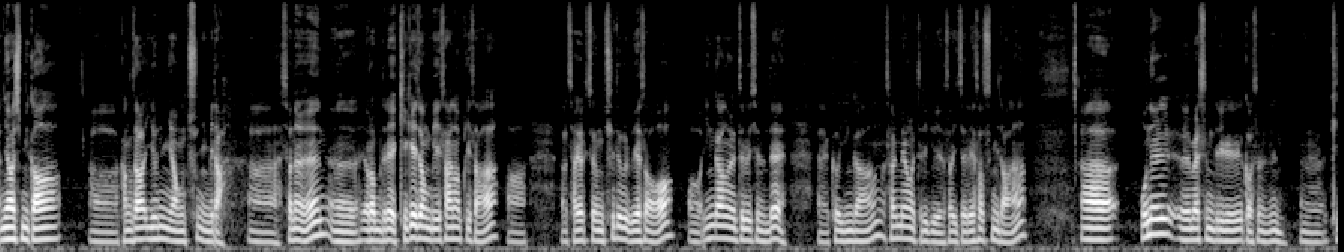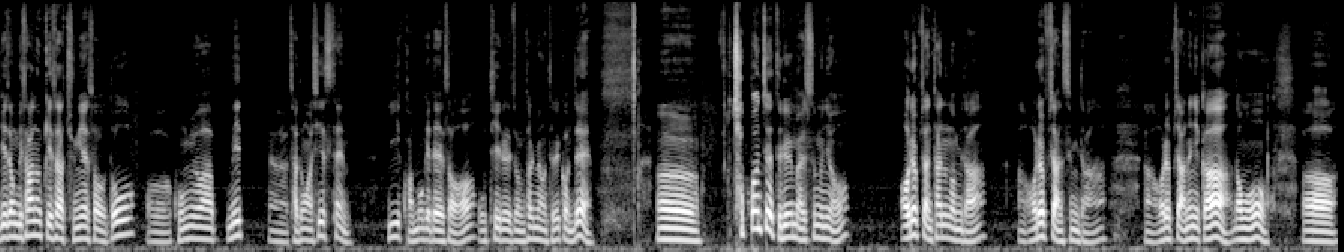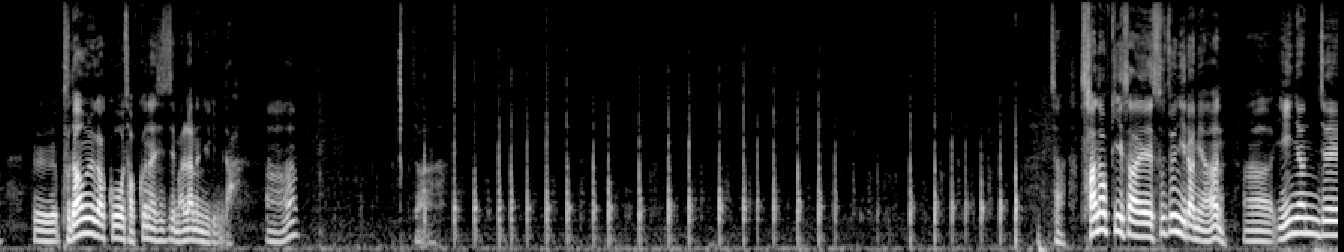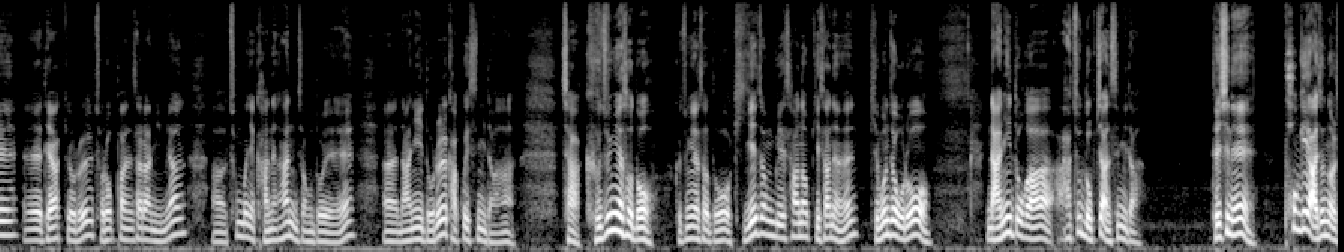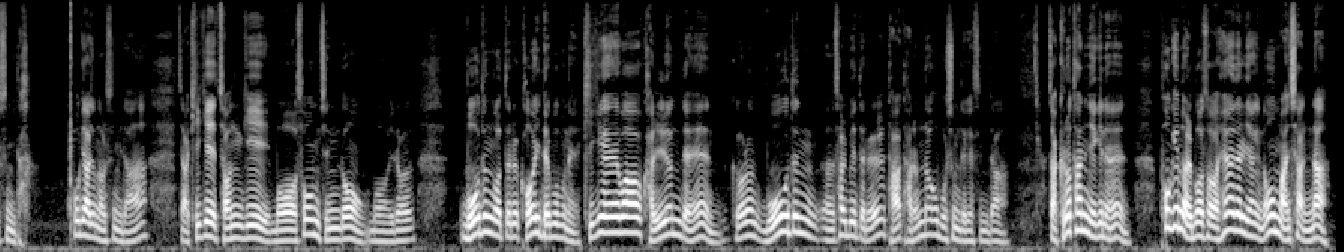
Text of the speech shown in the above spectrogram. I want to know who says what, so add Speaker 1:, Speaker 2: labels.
Speaker 1: 안녕하십니까 어, 강사 윤영춘입니다. 아, 저는 어, 여러분들의 기계정비 산업기사 아, 아, 자격증 취득을 위해서 어, 인강을 들으시는데 에, 그 인강 설명을 드리기 위해서 이 자리에 섰습니다. 아, 오늘 어, 말씀드릴 것은 어, 기계정비 산업기사 중에서도 어, 공유압 및 어, 자동화 시스템 이 과목에 대해서 OT를 좀 설명을 드릴 건데 어, 첫 번째 드릴 말씀은요. 어렵지 않다는 겁니다. 어, 어렵지 않습니다. 어, 어렵지 않으니까 너무 어, 그 부담을 갖고 접근하시지 말라는 얘기입니다. 어. 자. 자, 산업기사의 수준이라면 어, 2년제 대학교를 졸업한 사람이면 어, 충분히 가능한 정도의 어, 난이도를 갖고 있습니다. 자, 그 중에서도 그 중에서도 기계정비 산업 기사는 기본적으로 난이도가 아주 높지 않습니다. 대신에 폭이 아주 넓습니다. 폭이 아주 넓습니다. 자, 기계 전기, 뭐 소음 진동, 뭐 이런 모든 것들을 거의 대부분의 기계와 관련된 그런 모든 어, 설비들을 다 다룬다고 보시면 되겠습니다. 자, 그렇다는 얘기는 폭이 넓어서 해야 될 양이 너무 많지 않나?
